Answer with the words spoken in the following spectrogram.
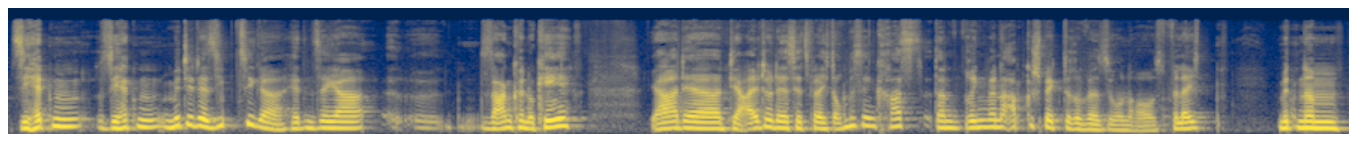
sie hätten, sie hätten Mitte der 70er hätten sie ja äh, sagen können, okay, ja, der, der Alto, der ist jetzt vielleicht auch ein bisschen krass, dann bringen wir eine abgespecktere Version raus. Vielleicht mit einem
